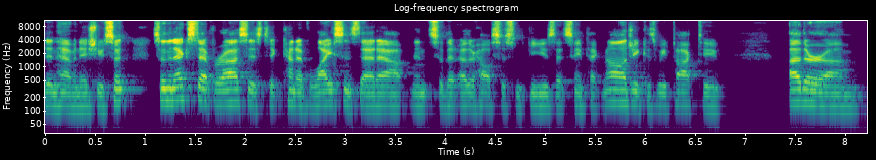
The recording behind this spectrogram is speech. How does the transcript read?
didn't have an issue. So, so the next step for us is to kind of license that out, and so that other health systems can use that same technology. Because we've talked to other um,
